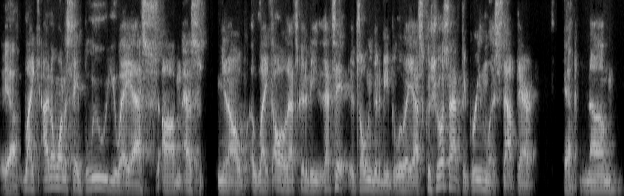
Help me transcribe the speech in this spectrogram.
yeah, Like, I don't want to say blue UAS um, as, you know, like, oh, that's going to be, that's it. It's only going to be blue AS because you also have the green list out there. Yeah. And, um,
